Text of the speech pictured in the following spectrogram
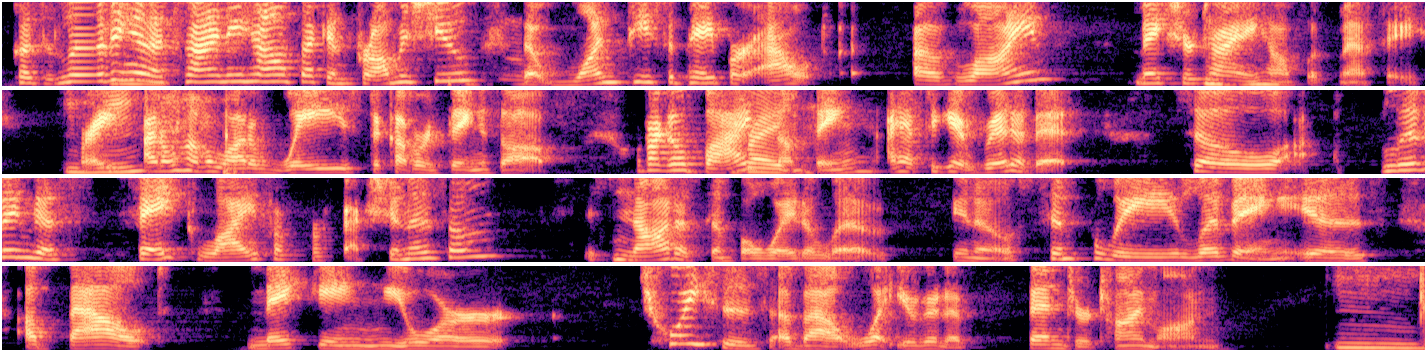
Because living mm. in a mm-hmm. tiny house, I can promise you mm-hmm. that one piece of paper out of line makes your tiny mm-hmm. house look messy mm-hmm. right? I don't have a lot of ways to cover things up. If I go buy right. something, I have to get rid of it. So living this fake life of perfectionism is not a simple way to live. You know, simply living is about making your choices about what you're going to spend your time on. Mm.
